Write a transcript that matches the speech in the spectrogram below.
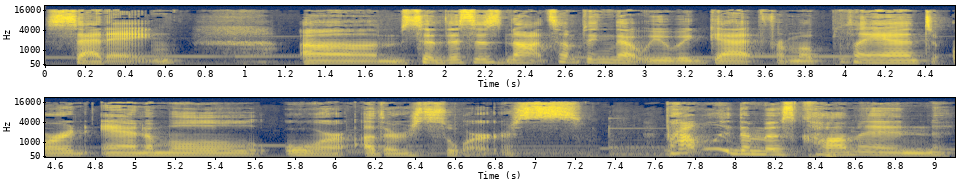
setting. Um, so, this is not something that we would get from a plant or an animal or other source. Probably the most common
